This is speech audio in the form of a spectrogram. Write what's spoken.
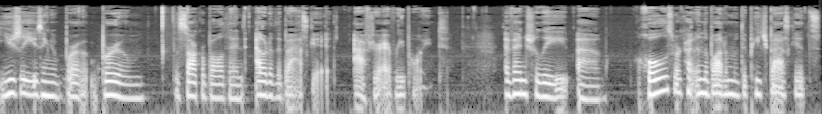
usually using a broom, the soccer ball then out of the basket after every point. Eventually, um, holes were cut in the bottom of the peach baskets,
